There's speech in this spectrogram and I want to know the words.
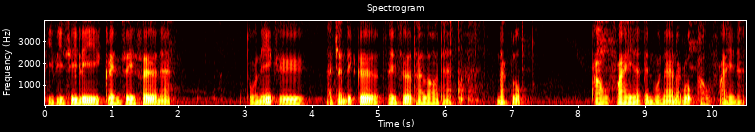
TP Series g r a n d c e r นะฮะ ตัวนี้คือ Action Figure c a s e r t a r o s นะฮะ นักรบเผาไฟนะ เป็นหัวหน้านักรบเผาไฟนะ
